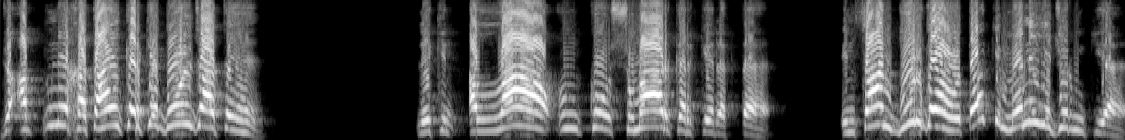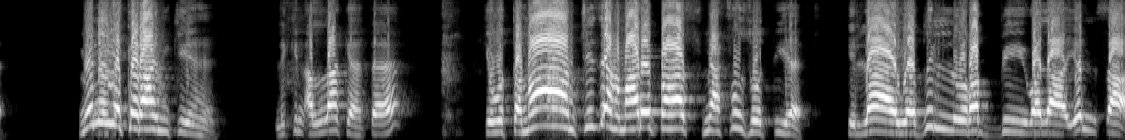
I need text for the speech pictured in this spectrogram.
جو اپنے خطائیں کر کے بول جاتے ہیں لیکن اللہ ان کو شمار کر کے رکھتا ہے۔ انسان بھول گیا ہوتا ہے کہ میں نے یہ جرم کیا ہے، میں نے یہ کرائم کیے ہیں۔ لیکن اللہ کہتا ہے کہ وہ تمام چیزیں ہمارے پاس محفوظ ہوتی ہے کہ لا یضل ربی ولا ینسا۔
